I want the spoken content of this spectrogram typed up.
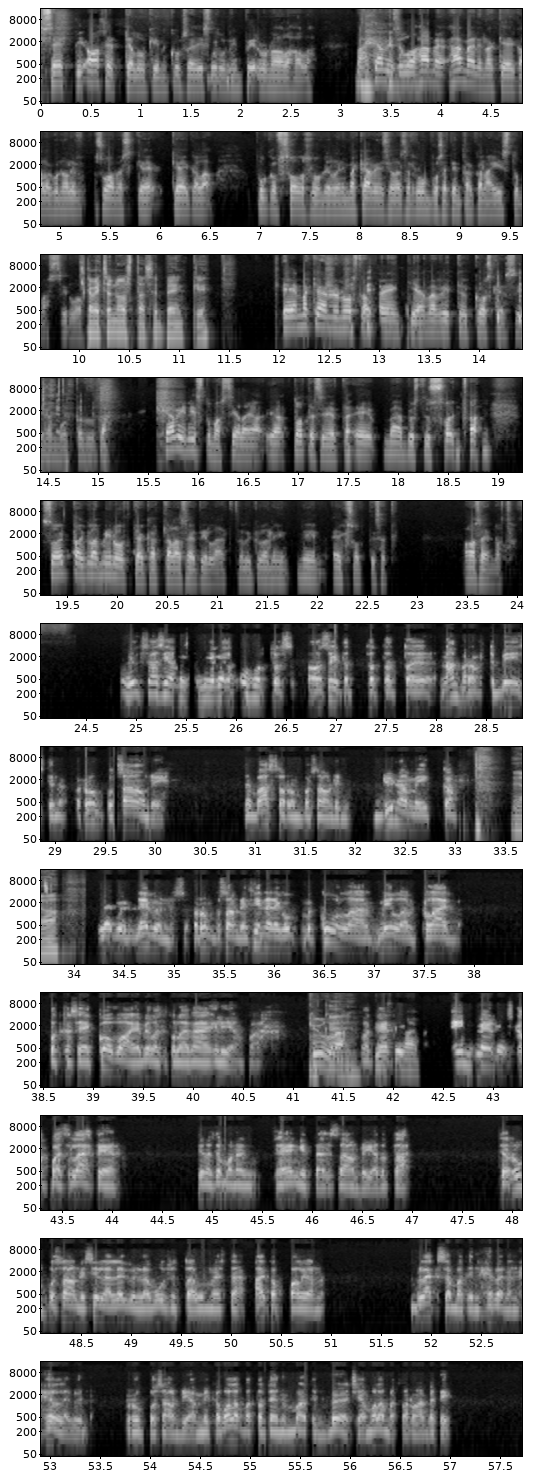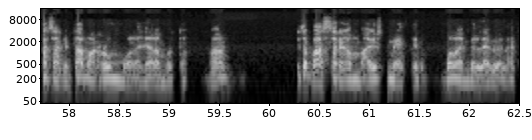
settiasettelukin, kun se istuu niin pirun alhaalla. Mähän kävin silloin Häme, Hämeenlinnan keikalla, kun oli Suomessa ke, keikalla Book of Souls rundilla, niin mä kävin siellä sen rumpusetin takana istumassa silloin. Kävit sä nostaa sen penkkiin? En mä käynyt nostaa penkkiä, en mä vittinyt koskea siihen, mutta tota, kävin istumassa siellä ja, ja totesin, että ei, mä en pysty soittaa, soittaa kyllä minuuttiakaan tällä setillä, että se oli kyllä niin, niin eksottiset asennot. yksi asia, mistä me ei vielä puhuttu, on siitä tota, toi Number of the Beastin rumpusoundi, se bassorumpusoundin dynamiikka, Joo. levyn, levyn rumpusoundi. Siinä niin me kuullaan, milloin Clive potkaisee kovaa ja milloin se tulee vähän hiljempaa. Kyllä, Okei. Vaikka heti näin. Invaders-kappaleesta lähtien siinä on semmoinen, se hengittää se soundi. Ja tota, se rumpusoundi sillä levyllä muistuttaa mun mielestä aika paljon Black Sabbathin Heaven and Hell-levyn rumpusoundia, mikä molemmat on tehnyt Martin Birch ja molemmat varmaan veti kasarin tavan rummuille siellä, mutta mä oon se bassarihommaa just miettinyt molemmilla levyillä.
